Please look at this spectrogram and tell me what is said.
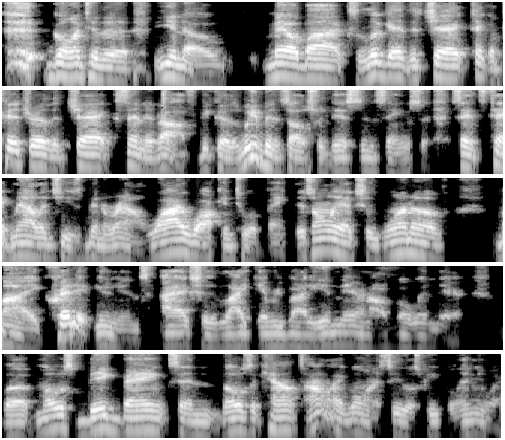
going to the you know mailbox look at the check take a picture of the check send it off because we've been social distancing since technology has been around. Why walk into a bank? There's only actually one of my credit unions, I actually like everybody in there and I'll go in there. But most big banks and those accounts, I don't like going to see those people anyway.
